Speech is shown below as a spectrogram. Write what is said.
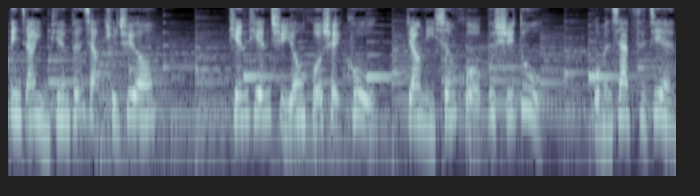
并将影片分享出去哦。天天取用活水库，让你生活不虚度。我们下次见。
